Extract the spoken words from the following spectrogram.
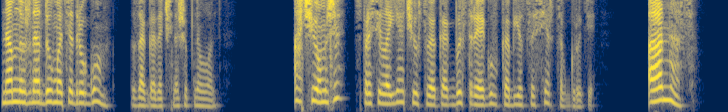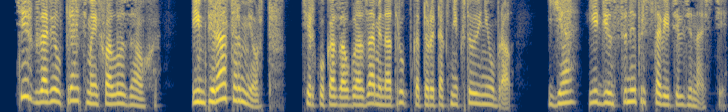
Нам нужно думать о другом», — загадочно шепнул он. «О чем же?» — спросила я, чувствуя, как быстрая игулка бьется сердце в груди. «А нас?» Тирк завел прядь моих волос за ухо. «Император мертв», — Тирк указал глазами на труп, который так никто и не убрал. «Я — единственный представитель династии.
